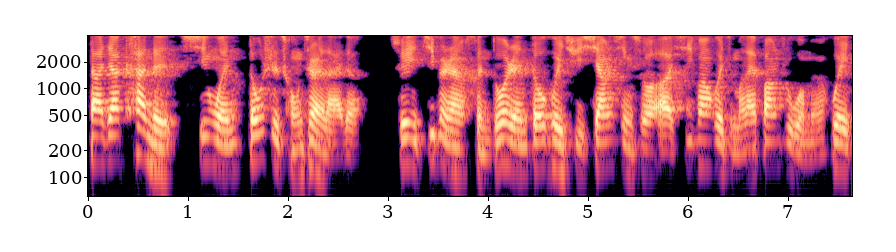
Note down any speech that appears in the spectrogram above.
大家看的新闻都是从这儿来的。所以基本上很多人都会去相信说啊，西方会怎么来帮助我们，会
